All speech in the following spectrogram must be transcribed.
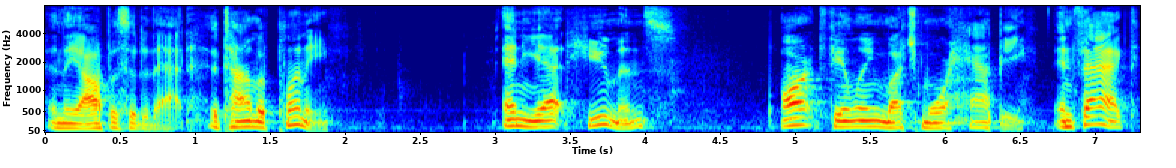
in the opposite of that, a time of plenty. And yet humans aren't feeling much more happy. In fact,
